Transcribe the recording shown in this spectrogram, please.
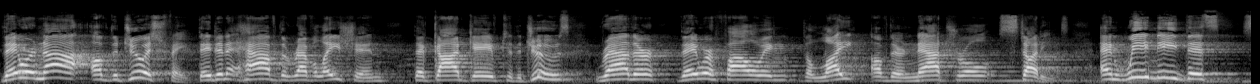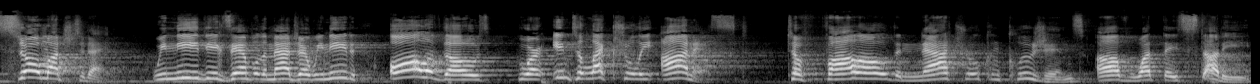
They were not of the Jewish faith. They didn't have the revelation that God gave to the Jews. Rather, they were following the light of their natural studies. And we need this so much today. We need the example of the Magi. We need all of those who are intellectually honest to follow the natural conclusions of what they study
